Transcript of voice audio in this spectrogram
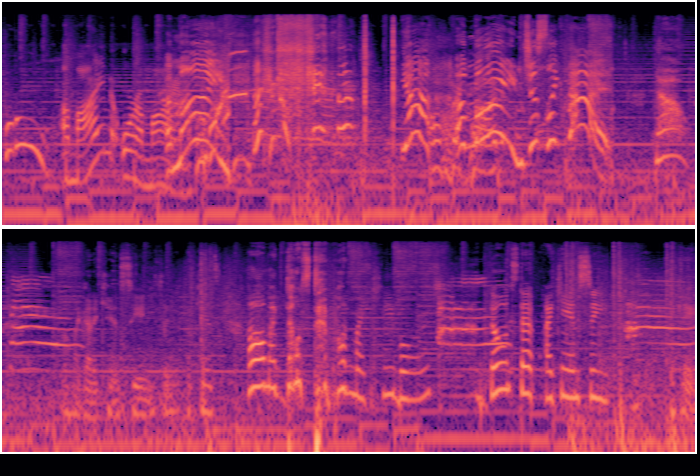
Woohoo! A mine or a mine? A mine. yeah, Oh my a God. mine, just like that. No. Oh my god, I can't see anything. I can't. See. Oh my! Don't step on my keyboard. Don't step. I can't see. Okay.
